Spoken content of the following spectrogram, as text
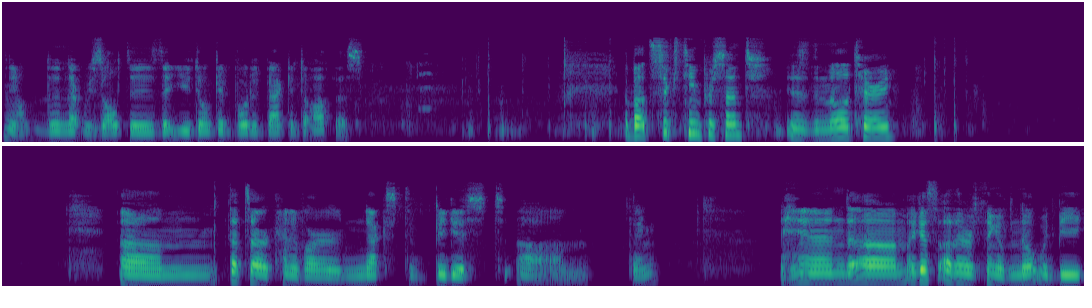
you know, the net result is that you don't get voted back into office. About 16% is the military. Um, that's our kind of our next biggest um, thing. And um, I guess other thing of note would be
